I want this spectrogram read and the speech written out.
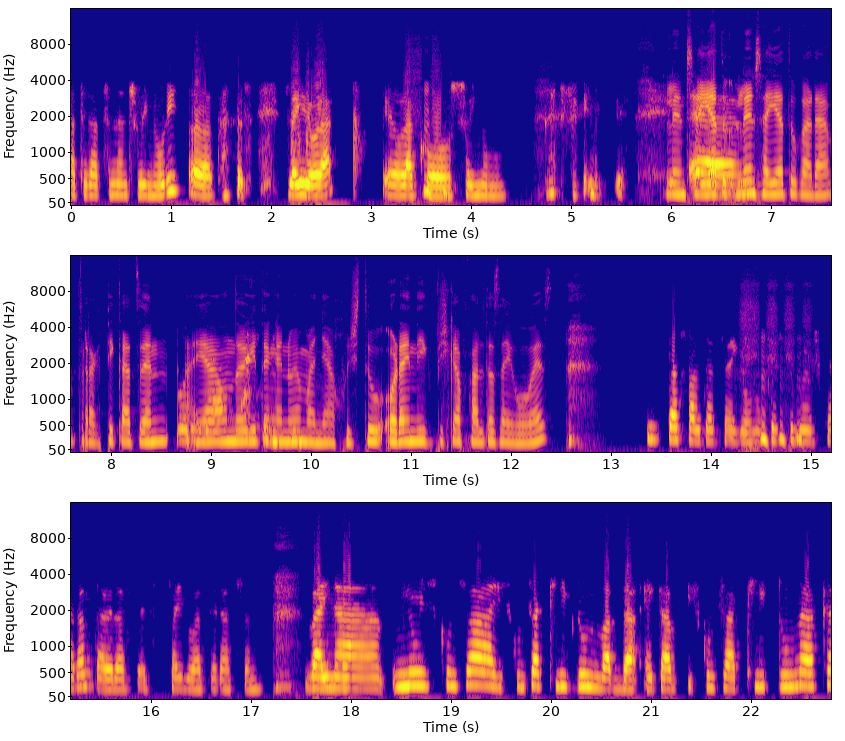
ateratzen den soin hori, e, zairora, erolako soinu Lehen saiatu, uh, lehen saiatu gara praktikatzen, aia ondo egiten genuen, baina justu oraindik pixka falta zaigu, ez? Pixka falta zaigu, gukestu euskaran, eta beraz ez zaigu ateratzen. Baina, nu izkuntza, izkuntza klikdun bat da, eta izkuntza klikdunak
